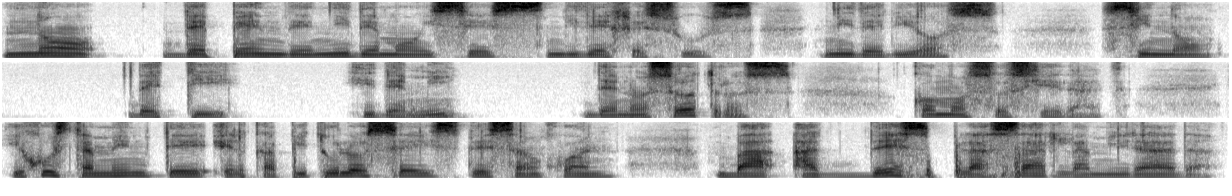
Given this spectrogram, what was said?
no depende ni de Moisés, ni de Jesús, ni de Dios, sino de ti y de mí, de nosotros como sociedad. Y justamente el capítulo 6 de San Juan va a desplazar la mirada,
